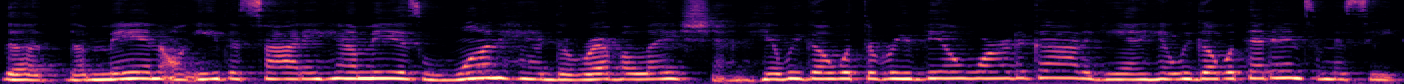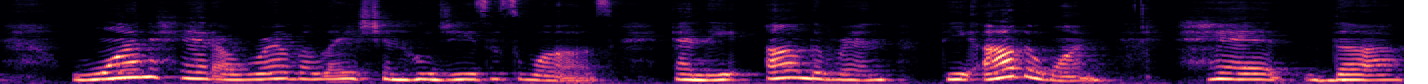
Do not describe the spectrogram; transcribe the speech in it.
the, the men on either side of him is one had the revelation. Here we go with the revealed word of God again. Here we go with that intimacy. One had a revelation who Jesus was, and the other one, the other one had the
